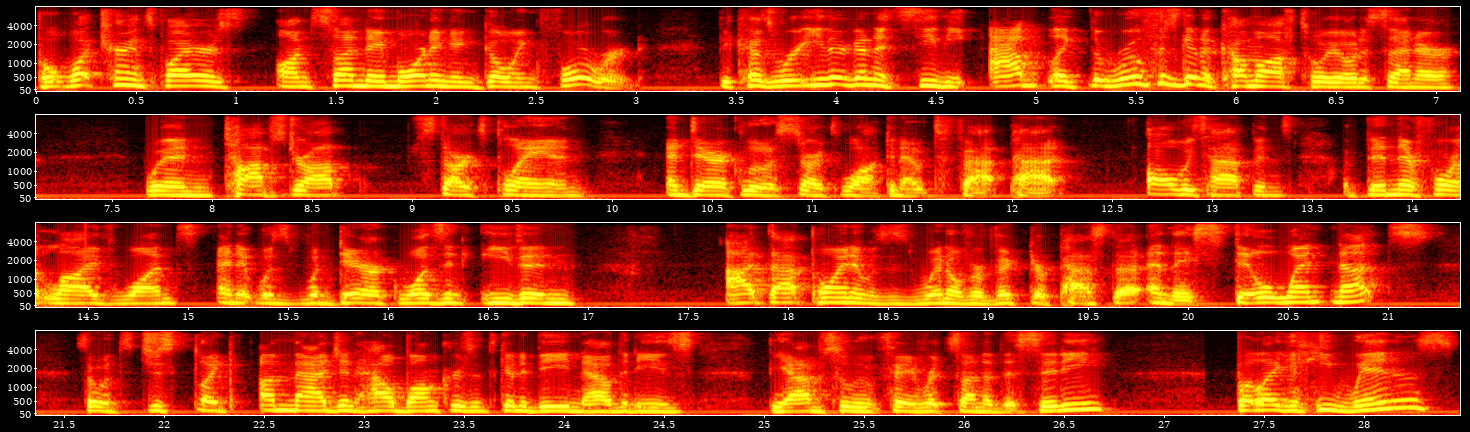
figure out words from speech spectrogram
but what transpires on Sunday morning and going forward. Because we're either going to see the ab like the roof is going to come off Toyota Center when Tops Drop starts playing and Derrick Lewis starts walking out to Fat Pat. Always happens. I've been there for it live once and it was when Derrick wasn't even at that point, it was his win over Viktor Pesta, and they still went nuts. So it's just like imagine how bonkers it's going to be now that he's the absolute favorite son of the city. But like if he wins,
